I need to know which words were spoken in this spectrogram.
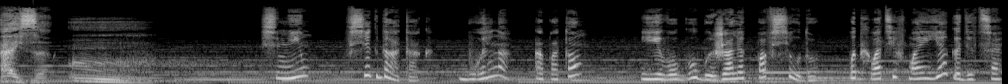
Айза. С ним всегда так. Больно, а потом Его губы жалят повсюду. Подхватив мои ягодицы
